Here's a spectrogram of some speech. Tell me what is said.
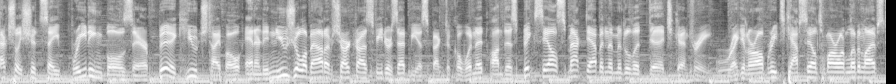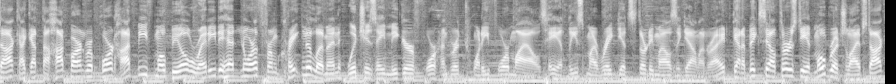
actually should say breeding bulls there, big, huge typo, and an unusual amount of Chartreuse feeders. That'd be a spectacle, wouldn't it? On this big sale smack dab in the middle of Dutch country. Regular all breeds calf sale tomorrow at Lemmon Livestock. I got the Hot Barn Report Hot Beef Mobile ready to head north from Creighton to Lemmon, which is a meager 424 miles. Hey, at least my rig gets 30 miles a gallon, right? Got a big sale Thursday at Mobridge Livestock,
